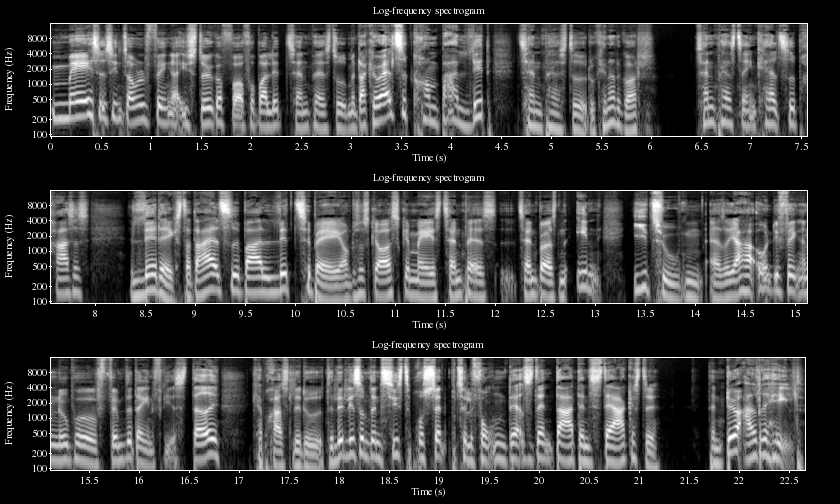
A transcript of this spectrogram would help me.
mase sin tommelfinger i stykker for at få bare lidt tandpasta ud. Men der kan jo altid komme bare lidt tandpasta ud. Du kender det godt. Tandpastaen kan altid presses lidt ekstra. Der er altid bare lidt tilbage, om du så skal også skal mase tandpas, tandbørsten ind i tuben. Altså, jeg har ondt i fingeren nu på femte dagen, fordi jeg stadig kan presse lidt ud. Det er lidt ligesom den sidste procent på telefonen. Det er altså den, der er den stærkeste. Den dør aldrig helt.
